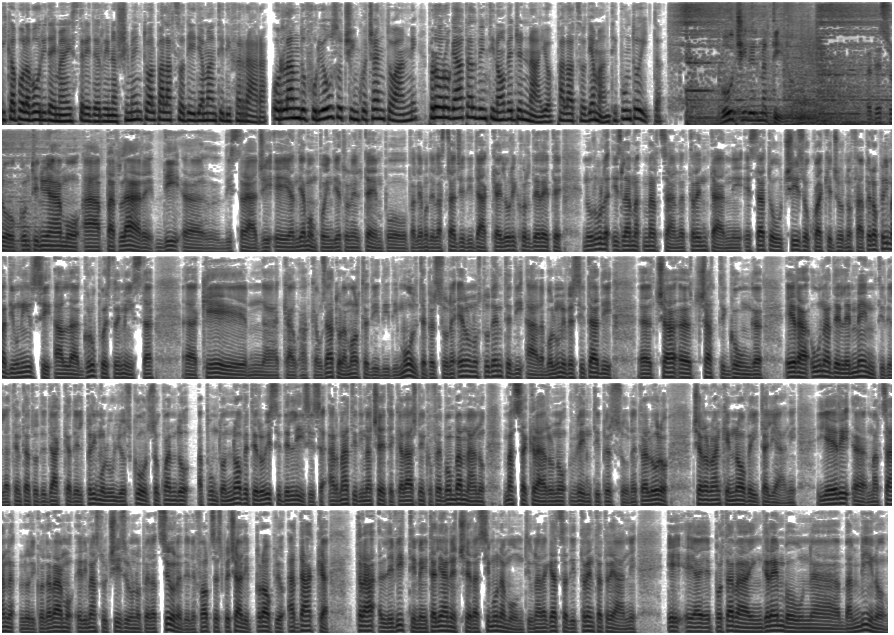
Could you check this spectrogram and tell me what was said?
I capolavori dei maestri del Rinascimento al Palazzo dei Diamanti di Ferrara. Orlando Furioso 500 anni, prorogata al 29 gennaio. palazzodiamanti.it. Voci del mattino. Adesso continuiamo a parlare di, uh, di, stragi e andiamo un po' indietro nel tempo. Parliamo della strage di Dacca e lo ricorderete. Nurul Islam Marzan, 30 anni, è stato ucciso qualche giorno fa, però prima di unirsi al gruppo estremista uh, che mh, mm, ha causato la morte di, di, di, molte persone, era uno studente di arabo all'università di uh, Chattagong. Era una delle menti dell'attentato di Dacca del primo luglio scorso, quando appunto nove terroristi dell'ISIS armati di macete, kalashnikov e bomba a mano massacrarono 20 persone. Tra loro c'erano anche nove italiani. Ieri eh, Marzan, lo ricordavamo, è rimasto ucciso in un'operazione delle forze speciali proprio a Dacca. Tra le vittime italiane c'era Simona Monti, una ragazza di 33 anni e, e, portava in grembo un uh, bambino,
